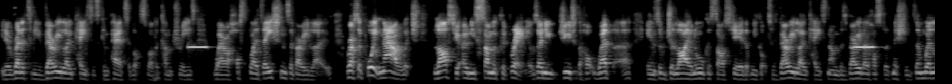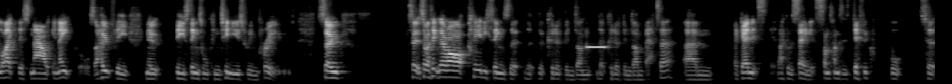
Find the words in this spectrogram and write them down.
you know relatively very low cases compared to lots of other countries, where our hospitalizations are very low. We're at a point now which last year only summer could bring. It was only due to the hot weather in sort of July and August last year that we got to very low case numbers, very low hospital admissions, and we're like this now in April. So hopefully, you know these things will continue to improve. So so, so I think there are clearly things that, that, that, could have been done that could have been done better. Um, again, it's like I was saying, it's sometimes it's difficult to,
